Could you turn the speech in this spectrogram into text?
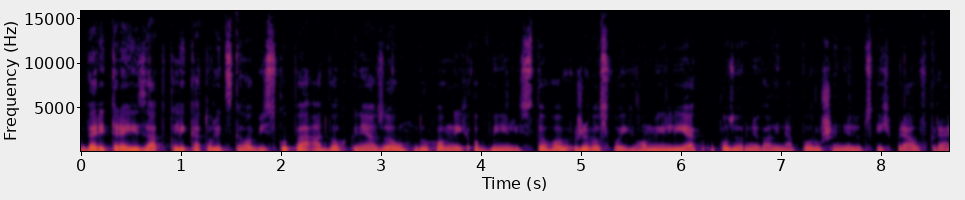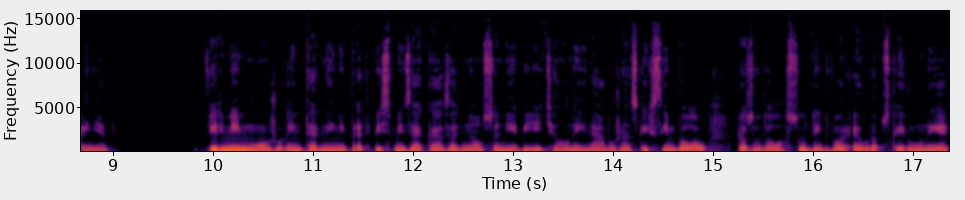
V Eritreji zatkli katolického biskupa a dvoch kňazov. Duchovných obvinili z toho, že vo svojich homíliách upozorňovali na porušenie ľudských práv v krajine. Firmy môžu internými predpismi zakázať nosenie viditeľných náboženských symbolov, rozhodol Súdny dvor Európskej únie.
